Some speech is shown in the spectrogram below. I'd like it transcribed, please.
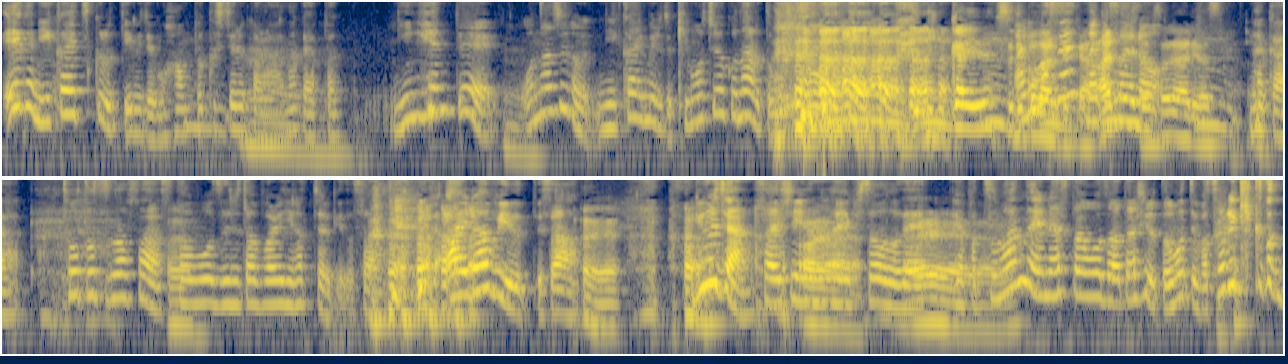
映画2回作るっていう意味でも反復してるから、うん。なんかやっぱ人間ってうん。同じの2回見ると気持ちよくなると思う。けど、一回ね刷り込まれてるから。ありません？なんかそういうの。ありますよ。それあります。なんか唐突なさ「スター・ウォーズ」ネタバレになっちゃうけどさ「なんか I love you」ってさ はい言うじゃん最新のエピソードで。やっぱつまんないね「スター・ウォーズ」私ると思ってばそれ聞くとグ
